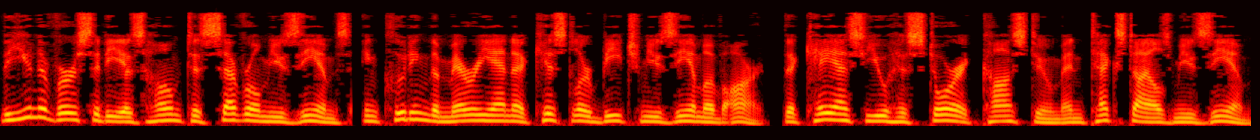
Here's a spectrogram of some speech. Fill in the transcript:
The university is home to several museums, including the Marianna Kistler Beach Museum of Art, the KSU Historic Costume and Textiles Museum,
